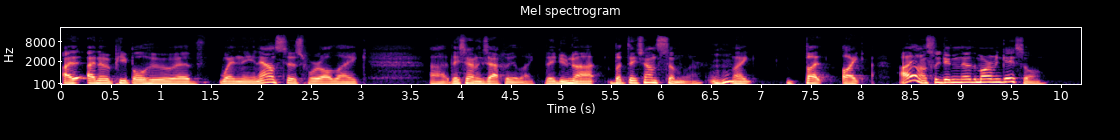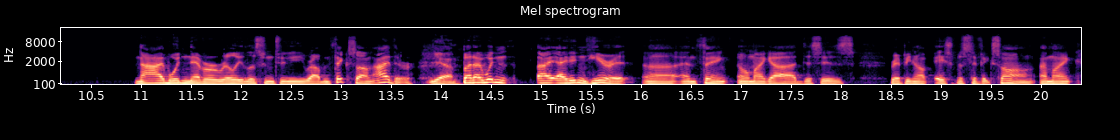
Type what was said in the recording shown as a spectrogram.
I, I know people who have, when they announced this, were all like, uh, they sound exactly alike. They do not, but they sound similar. Like, but like, I honestly didn't know the Marvin Gaye song. Now I would never really listen to the Robin Thicke song either. Yeah. but I wouldn't. I, I didn't hear it uh, and think, "Oh my God, this is ripping off a specific song." I'm like,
